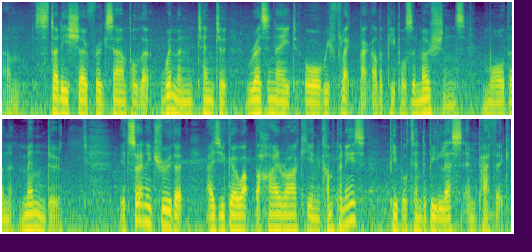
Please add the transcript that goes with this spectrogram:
Um, studies show, for example, that women tend to resonate or reflect back other people's emotions more than men do. It's certainly true that as you go up the hierarchy in companies, people tend to be less empathic.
